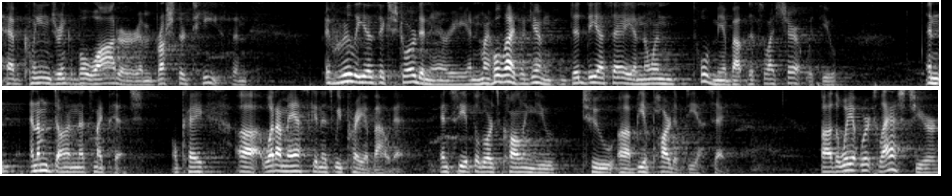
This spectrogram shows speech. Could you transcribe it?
have clean, drinkable water and brush their teeth. And it really is extraordinary. And my whole life, again, did DSA, and no one told me about this, so I share it with you. And, and I'm done. That's my pitch. Okay? Uh, what I'm asking is we pray about it and see if the Lord's calling you to uh, be a part of DSA. Uh, the way it worked last year,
